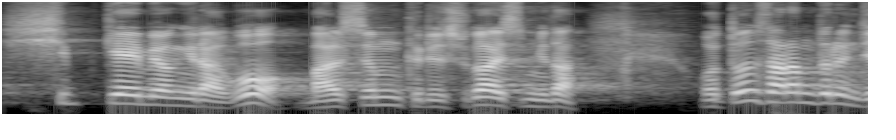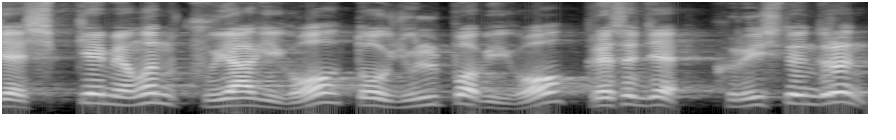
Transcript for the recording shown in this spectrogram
십계명이라고 말씀드릴 수가 있습니다. 어떤 사람들은 이제 십계명은 구약이고 또 율법이고 그래서 이제 그리스도인들은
